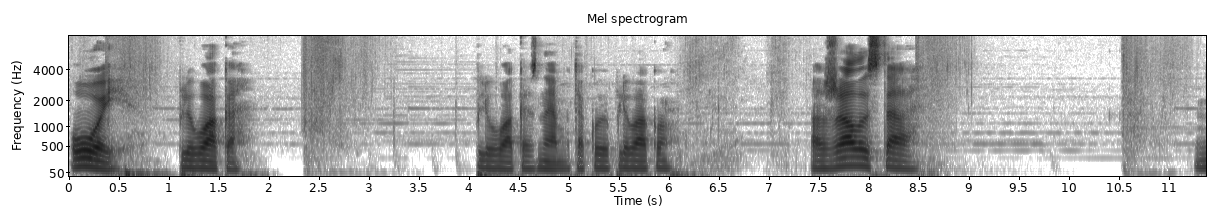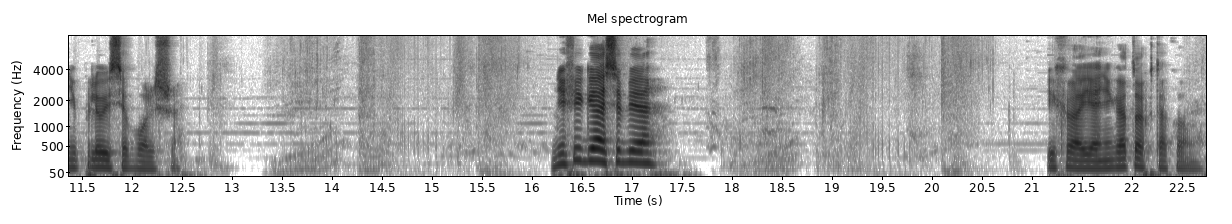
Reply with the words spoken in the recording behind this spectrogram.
Ой, плювака. Плювака, знаем мы такую плюваку. Пожалуйста. Не плюйся больше. Нифига себе. Тихо, я не готов к такому.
